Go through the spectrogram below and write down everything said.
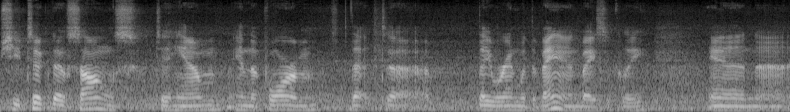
she took those songs to him in the form that uh, they were in with the band, basically. And uh,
